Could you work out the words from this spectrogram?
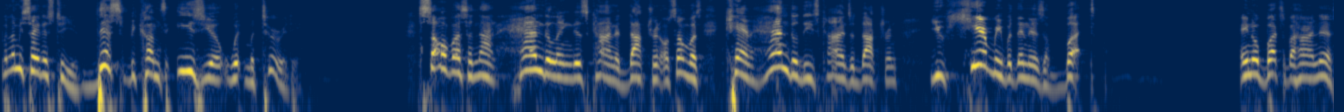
But let me say this to you this becomes easier with maturity. Some of us are not handling this kind of doctrine, or some of us can't handle these kinds of doctrine. You hear me, but then there's a but. Ain't no buts behind this.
